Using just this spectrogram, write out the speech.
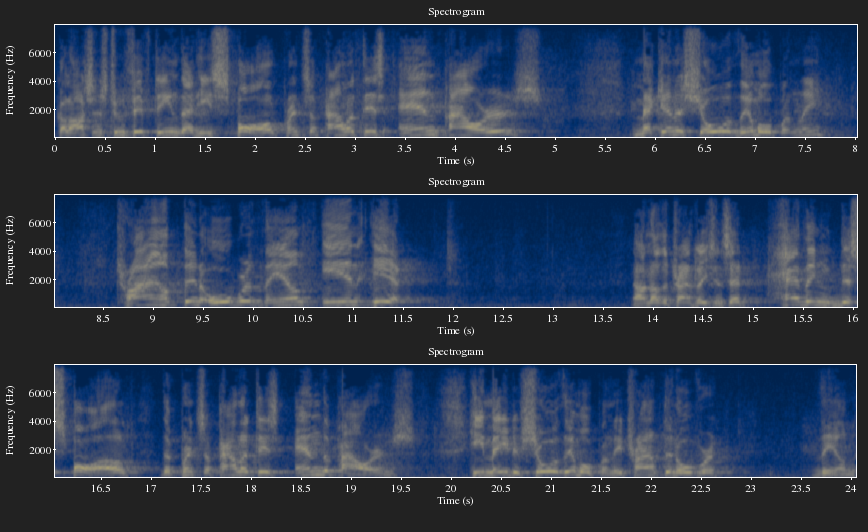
Colossians 2:15 that he spoiled principalities and powers making a show of them openly, triumphing over them in it. Now, another translation said, having despoiled the principalities and the powers, he made a show of them openly, triumphing over them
